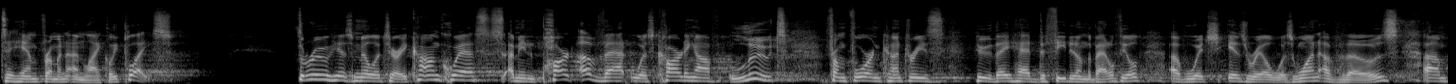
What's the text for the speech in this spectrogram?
to him from an unlikely place through his military conquests. I mean, part of that was carting off loot from foreign countries who they had defeated on the battlefield, of which Israel was one of those. Um,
